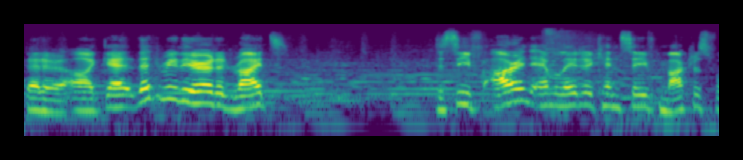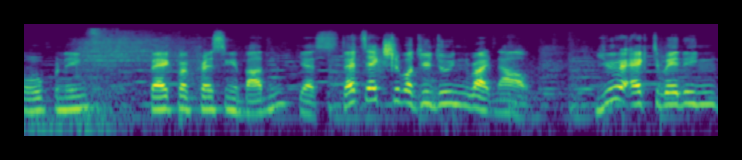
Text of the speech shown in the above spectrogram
that hurt. Oh, get, that really hurted, right? To see if Aren't Emulator can save macros for opening back by pressing a button. Yes, that's actually what you're doing right now. You're activating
